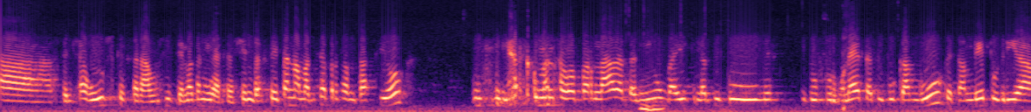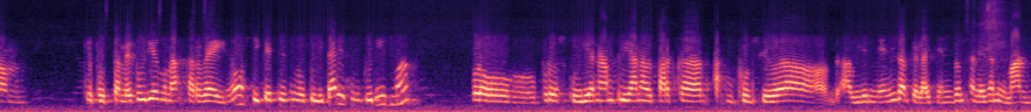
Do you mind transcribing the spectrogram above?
eh, estem segurs que serà un sistema que anirà creixent. De fet, en la mateixa presentació ja es començava a parlar de tenir un vehicle tipus, més tipus furgoneta, tipus cangú, que també podria, que pot, també podria donar servei, no? O sigui que aquest és un utilitari, és un turisme, però, però es podria anar ampliant el parc en funció, de, evidentment, de que la gent doncs, s'anés animant.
